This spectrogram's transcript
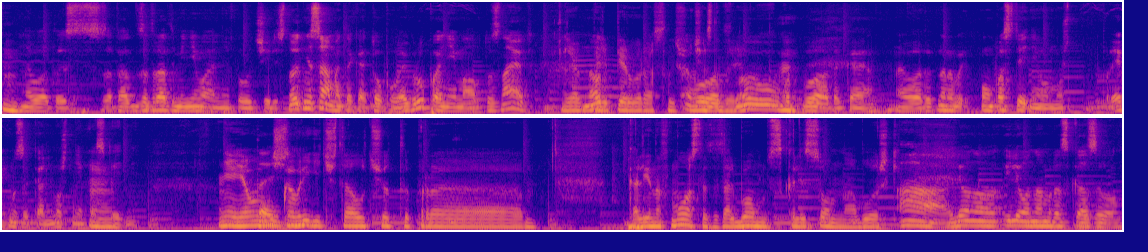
Хм. Вот, то есть затраты минимальные получились. Но это не самая такая топовая группа, они мало кто знает. Я но... первый раз слышу, вот, честно говоря. Ну, вот была такая. Вот, это, наверное, по-моему, последнего, может, проект музыкальный, может, не последний. Не, я Точно. у Ковриги читал что-то про Калинов мост, этот альбом с колесом на обложке. А, или он, или он нам рассказывал?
